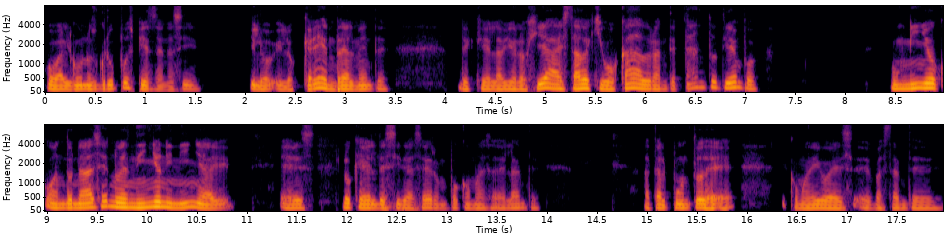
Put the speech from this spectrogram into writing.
o algunos grupos piensan así y lo, y lo creen realmente, de que la biología ha estado equivocada durante tanto tiempo. Un niño cuando nace no es niño ni niña, es lo que él decide hacer un poco más adelante. A tal punto de, como digo, es, bastante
